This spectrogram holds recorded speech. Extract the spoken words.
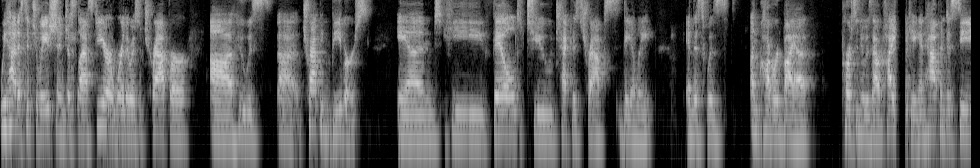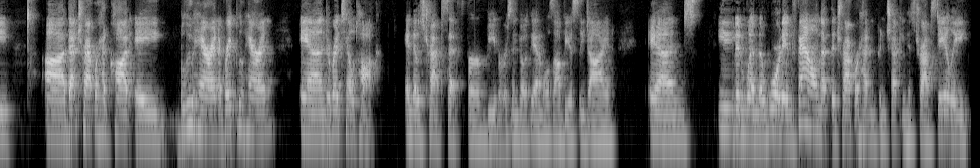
We had a situation just last year where there was a trapper uh, who was uh, trapping beavers, and he failed to check his traps daily. And this was uncovered by a person who was out hiking and happened to see uh, that trapper had caught a blue heron, a great blue heron, and a red-tailed hawk in those traps set for beavers, and both animals obviously died. And even when the warden found that the trapper hadn't been checking his traps daily,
